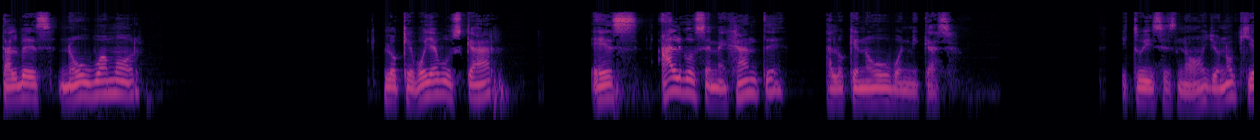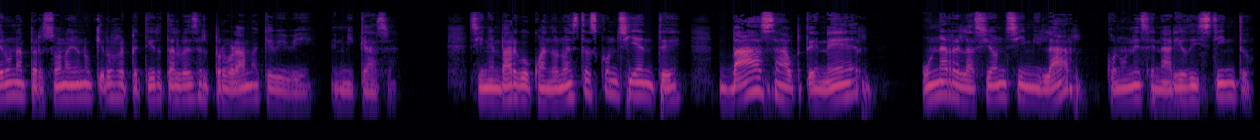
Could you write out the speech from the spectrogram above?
tal vez no hubo amor, lo que voy a buscar es algo semejante a lo que no hubo en mi casa. Y tú dices, no, yo no quiero una persona, yo no quiero repetir tal vez el programa que viví en mi casa. Sin embargo, cuando no estás consciente, vas a obtener una relación similar con un escenario distinto.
